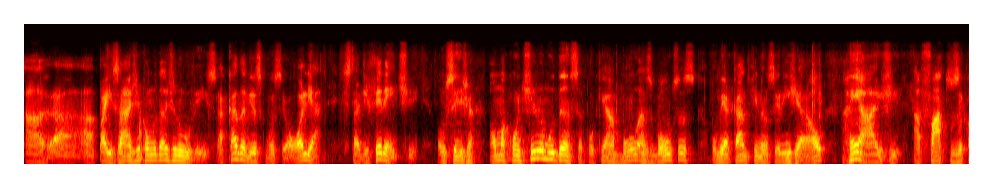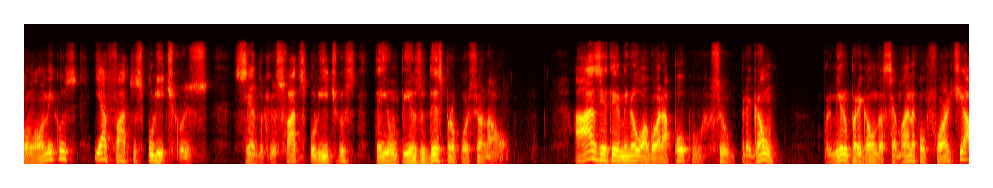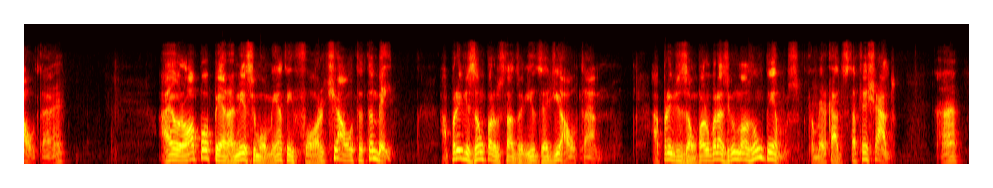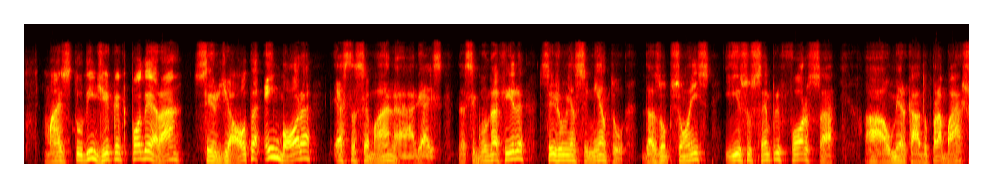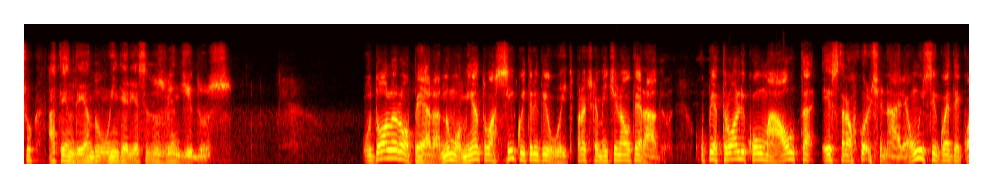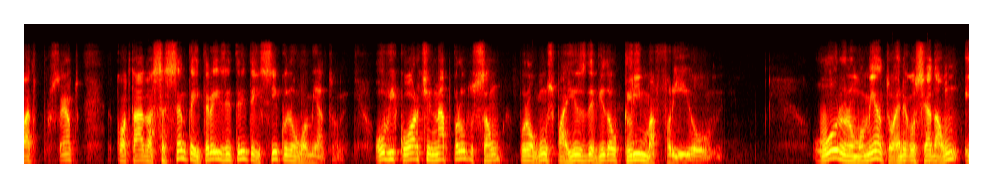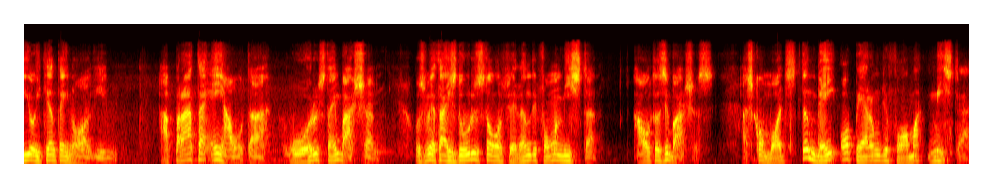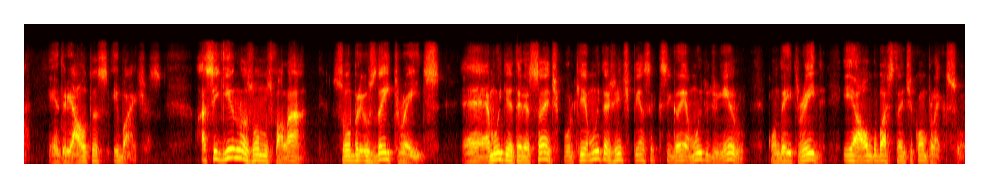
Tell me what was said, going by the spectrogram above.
a, a, a paisagem é como das nuvens. A cada vez que você olha, está diferente. Ou seja, há uma contínua mudança, porque as bolsas, o mercado financeiro em geral, reage a fatos econômicos e a fatos políticos, sendo que os fatos políticos têm um peso desproporcional. A Ásia terminou agora há pouco seu pregão, primeiro pregão da semana, com forte alta. Né? A Europa opera nesse momento em forte alta também. A previsão para os Estados Unidos é de alta. A previsão para o Brasil nós não temos, porque o mercado está fechado. Né? Mas tudo indica que poderá ser de alta, embora esta semana, aliás, na segunda-feira, seja o vencimento das opções e isso sempre força ah, o mercado para baixo, atendendo o interesse dos vendidos. O dólar opera no momento a 5,38, praticamente inalterado. O petróleo com uma alta extraordinária, 1,54%, cotado a 63,35 no momento. Houve corte na produção por alguns países devido ao clima frio. O ouro no momento é negociado a 1,89. A prata em alta. O ouro está em baixa. Os metais duros estão operando de forma mista, altas e baixas. As commodities também operam de forma mista, entre altas e baixas. A seguir, nós vamos falar sobre os day trades. É, é muito interessante porque muita gente pensa que se ganha muito dinheiro com day trade e é algo bastante complexo.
